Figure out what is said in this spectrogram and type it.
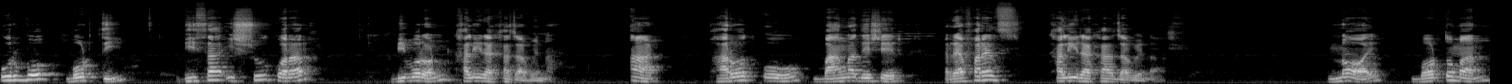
পূর্ববর্তী ভিসা ইস্যু করার বিবরণ খালি রাখা যাবে না। আট, ভারত ও বাংলাদেশের রেফারেন্স খালি রাখা যাবে না। নয়, বর্তমান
